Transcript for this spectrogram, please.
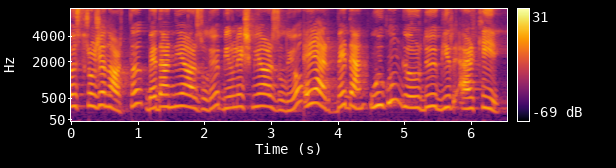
Östrojen arttı. Beden niye arzuluyor? Birleşmeyi arzuluyor. Eğer beden uygun gördüğü bir erkeği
